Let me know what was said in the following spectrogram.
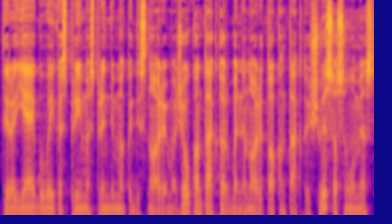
Tai yra, jeigu vaikas priima sprendimą, kad jis nori mažiau kontakto arba nenori to kontakto iš viso su mumis,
